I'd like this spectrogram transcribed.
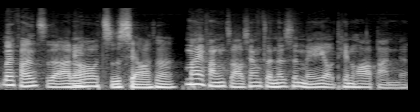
卖房子啊，然后直销是吧？卖房子好像真的是没有天花板的，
